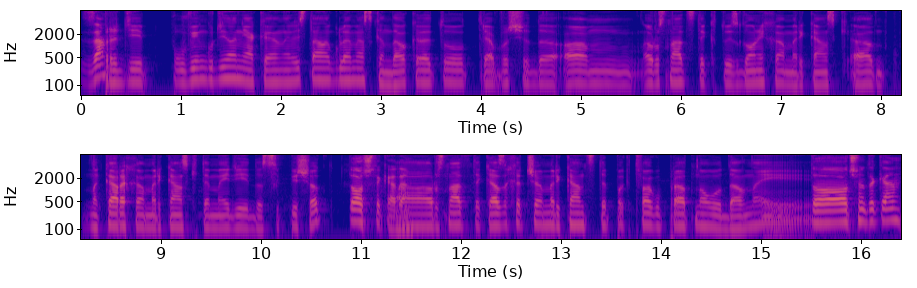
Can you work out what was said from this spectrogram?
за... Преди половин година някъде нали, стана големия скандал, където трябваше да... Ам, руснаците като изгониха американски... А, накараха американските медии да си пишат. Точно така, да. А, руснаците казаха, че американците пък това го правят много отдавна и... Точно така.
